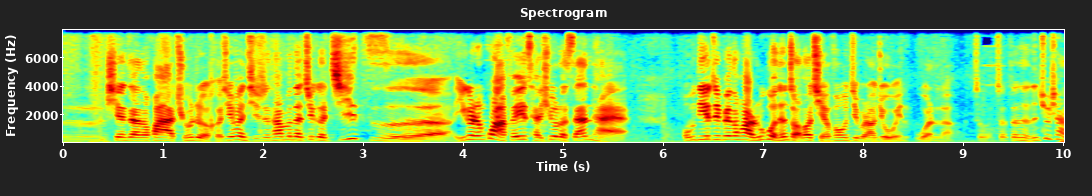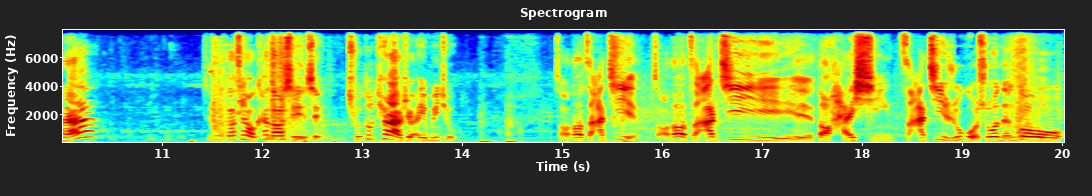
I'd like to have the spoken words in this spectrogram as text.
嗯，现在的话，穷者核心问题是他们的这个机子一个人挂飞才修了三台，红蝶这边的话，如果能找到前锋，基本上就稳稳了。这这这能救下来？这边刚才我看到谁 谁球都跳下去，哎呦没救。找到杂技，找到杂技倒还行。杂技如果说能够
